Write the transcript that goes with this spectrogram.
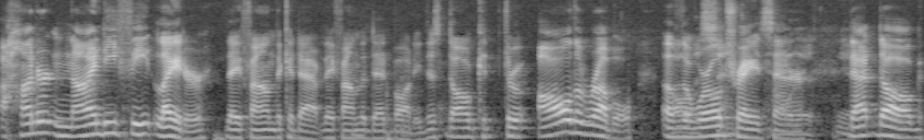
190 feet later, they found the cadaver. They found the dead body. This dog could through all the rubble of All the the World Trade Center. the- yeah. That dog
